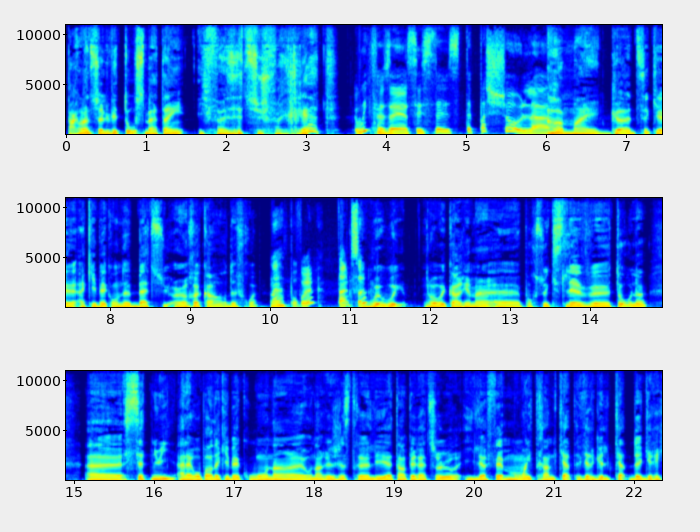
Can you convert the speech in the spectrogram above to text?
Parlant de se lever tôt ce matin, il faisait-tu frette? Oui, il faisait, c'était pas chaud, là. Oh my God! Tu sais qu'à Québec, on a battu un record de froid. Hein, pour vrai? Tant que ça? Oui, oui. Oui, oui, carrément. Euh, pour ceux qui se lèvent euh, tôt, là, euh, cette nuit, à l'aéroport de Québec, où on, en, on enregistre les températures, il a fait moins 34,4 degrés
